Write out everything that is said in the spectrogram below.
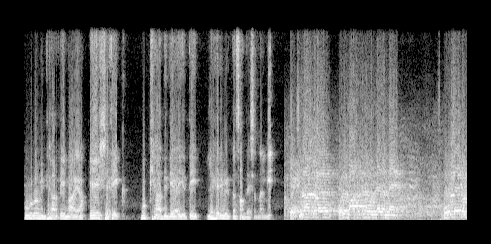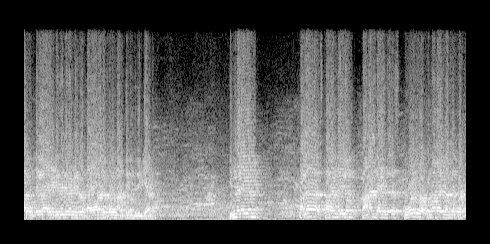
പൂർവ വിദ്യാർത്ഥിയുമായ എ ഷെഫീഖ് മുഖ്യ അതിഥിയായി എത്തി ലഹരി വിരുദ്ധ സന്ദേശം നൽകി. രക്ഷിതാക്കൾ ഒരു മാസത്തിന് മുന്നേ തന്നെ സ്കൂളിലേക്കുള്ള കുട്ടികളെ അയക്കുന്നതിന് വേണ്ടിയിട്ടുള്ള തയ്യാറെടുപ്പുകൾ നടത്തിക്കൊണ്ടിരിക്കുകയാണ്. ഇന്നലെയും പല സ്ഥലങ്ങളിലും കാണാൻ കഴിഞ്ഞത് സ്കൂൾ തുറക്കുന്നതുമായി ബന്ധപ്പെട്ട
